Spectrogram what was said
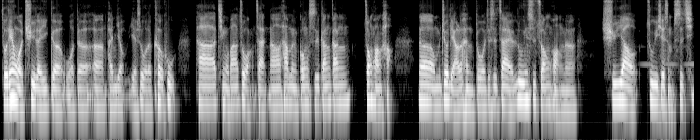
昨天我去了一个我的呃朋友，也是我的客户，他请我帮他做网站，然后他们公司刚刚装潢好，那我们就聊了很多，就是在录音室装潢呢需要注意一些什么事情。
